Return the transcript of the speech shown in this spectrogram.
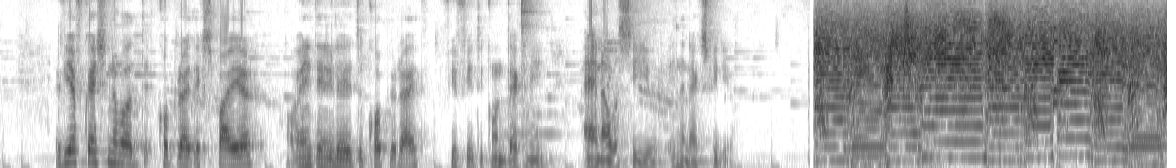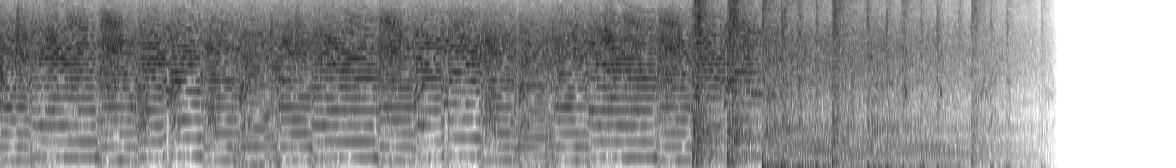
If you have question about copyright expire or anything related to copyright, feel free to contact me and I will see you in the next video.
